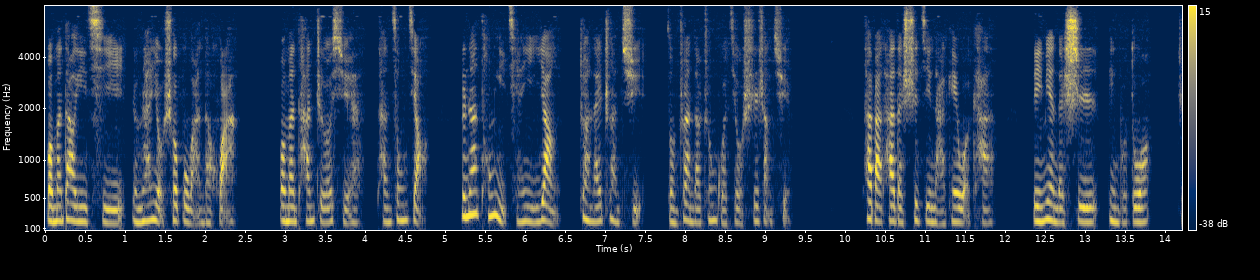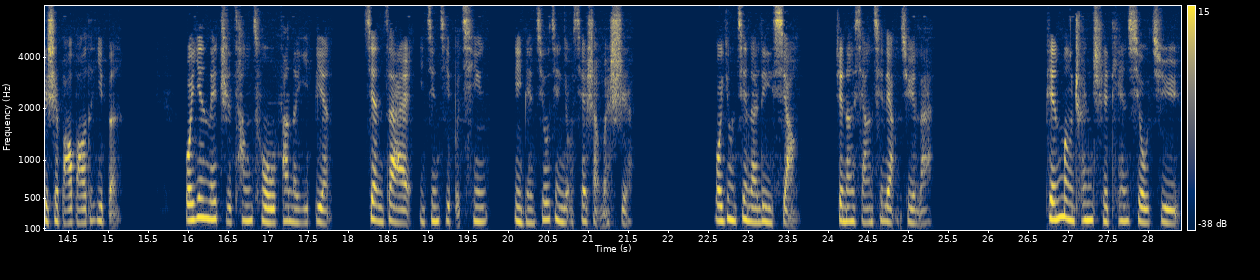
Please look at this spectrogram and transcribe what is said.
我们到一起仍然有说不完的话，我们谈哲学，谈宗教，仍然同以前一样转来转去，总转到中国旧诗上去。他把他的诗集拿给我看，里面的诗并不多，只是薄薄的一本。我因为只仓促翻了一遍，现在已经记不清。里面究竟有些什么事？我用尽了力想，只能想起两句来：“平梦春池天秀句，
